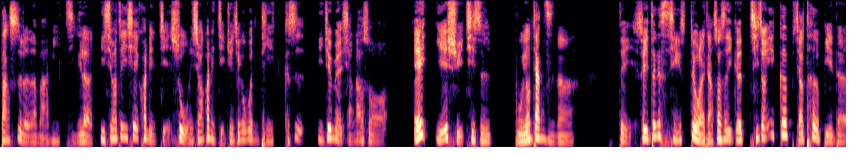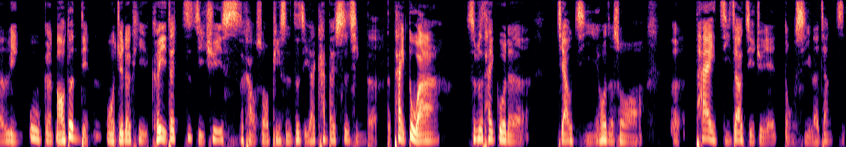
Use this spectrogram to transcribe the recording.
当事人了嘛，你急了，你希望这一切快点结束，你希望快点解决这个问题。可是你就没有想到说，诶，也许其实不用这样子呢。对，所以这个事情对我来讲算是一个其中一个比较特别的领悟跟矛盾点。我觉得可以可以再自己去思考，说平时自己在看待事情的的态度啊，是不是太过的焦急，或者说呃太急着要解决东西了这样子。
